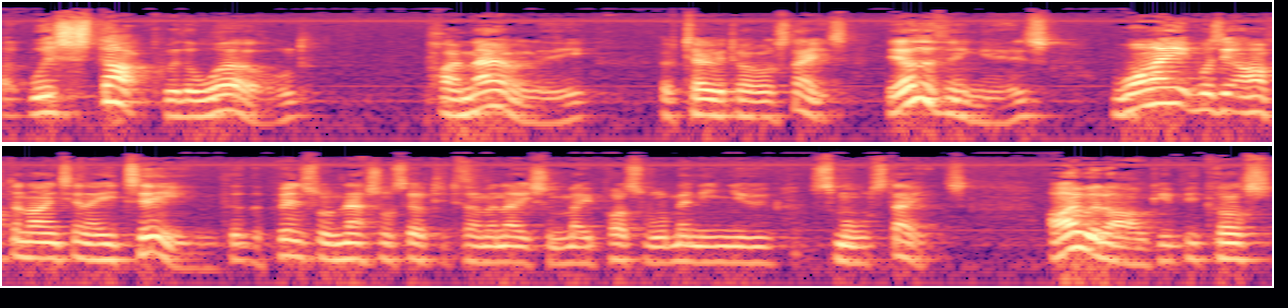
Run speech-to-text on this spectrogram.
Uh, We're stuck with a world primarily of territorial states. The other thing is, why was it after 1918 that the principle of national self-determination made possible many new small states? I would argue because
